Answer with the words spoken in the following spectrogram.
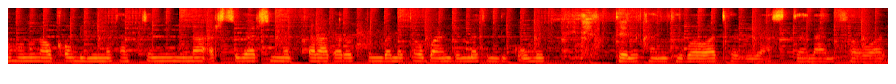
መሆኑን አውቀው ልዩነታችንና እርስ በርስ መጠራጠሮችን በመተው በአንድነት እንዲቆሙ ምክትል ከንቲባዋ ጥሪ አስተላልፈዋል።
